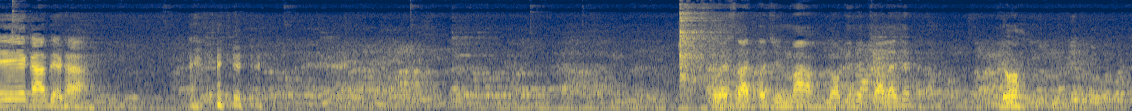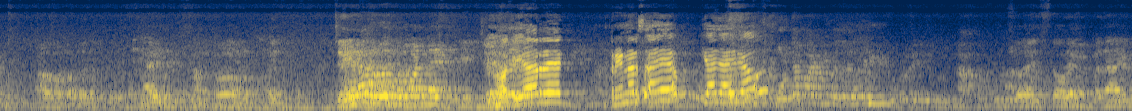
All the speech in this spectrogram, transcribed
એક આ બેઠા. બસ સાત તો જીમમાં બ્લોગિંગ જ ચાલે છે. જો. ભાગીદાર અરે ટ્રેનર સાહેબ ક્યાં જઈ રહ્યા? હો તો હવે. બધા એક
